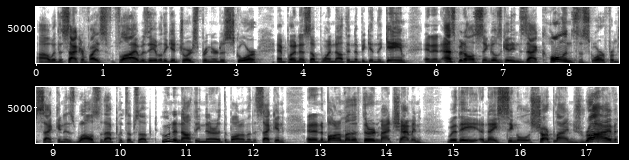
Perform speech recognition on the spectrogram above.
Uh, with a sacrifice fly was able to get George Springer to score and putting us up one nothing to begin the game. And then Espinal singles getting Zach Collins to score from second as well, so that puts us up two to nothing there at the bottom of the second. And in the bottom of the third, Matt Chapman with a, a, nice single sharp line drive,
